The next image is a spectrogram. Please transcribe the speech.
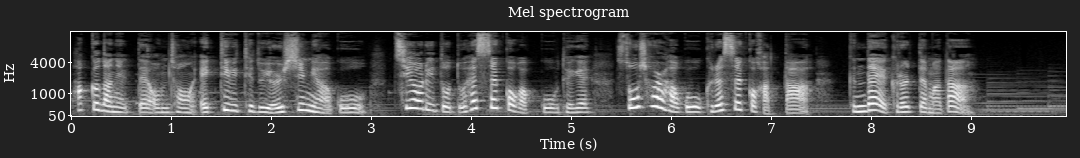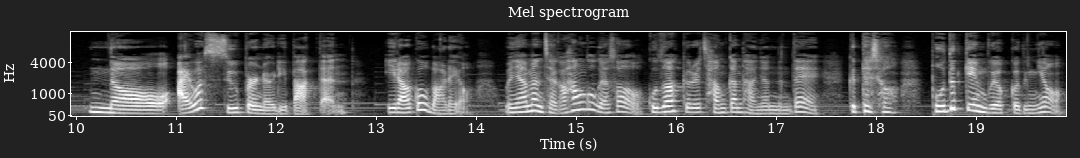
학교 다닐 때 엄청 액티비티도 열심히 하고 치어리더도 했을 것 같고 되게 소셜하고 그랬을 것 같다. 근데 그럴 때마다 No, I was super nerdy back then. 이라고 말해요. 왜냐면 제가 한국에서 고등학교를 잠깐 다녔는데 그때 저 보드게임부였거든요.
